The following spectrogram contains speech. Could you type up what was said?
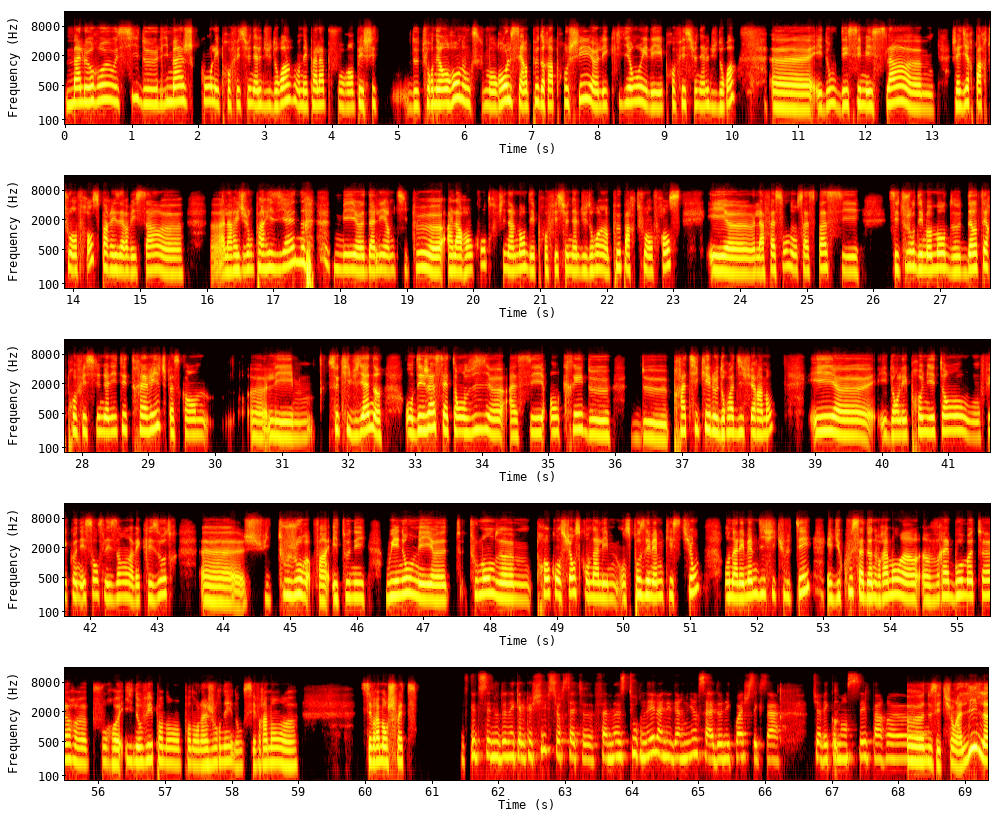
malheureux aussi de l'image qu'ont les professionnels du droit. On n'est pas là pour empêcher de tourner en rond. Donc, mon rôle, c'est un peu de rapprocher euh, les clients et les professionnels du droit. Euh, et donc, d'essaimer cela, euh, j'allais dire partout en France, pas réserver ça à la région parisienne, mais d'aller un petit peu à la rencontre finalement des professionnels du droit un peu partout en France. Et la façon dont ça se passe, c'est c'est toujours des moments d'interprofessionnalité très riches parce qu'en euh, les, ceux qui viennent ont déjà cette envie euh, assez ancrée de, pratiquer le droit différemment. Et, euh, et, dans les premiers temps où on fait connaissance les uns avec les autres, je suis toujours, enfin, étonnée. Oui et non, mais tout le monde prend conscience qu'on a les, on se pose les mêmes questions, on a les mêmes difficultés, et du coup, ça donne vraiment un, un vrai beau moteur pour innover pendant pendant la journée. Donc, c'est vraiment c'est vraiment chouette. Est-ce que tu sais nous donner quelques chiffres sur cette euh, fameuse tournée l'année dernière? Ça a donné quoi? Je sais que ça, tu avais commencé par. Euh, euh, nous étions à Lille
